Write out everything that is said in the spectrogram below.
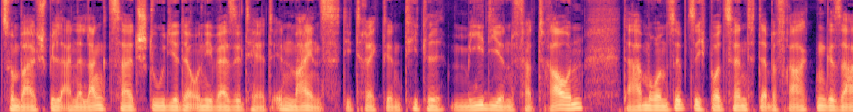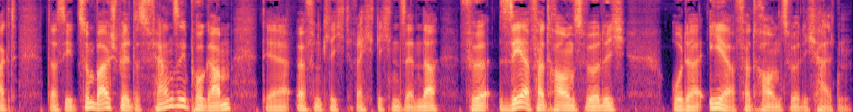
Zum Beispiel eine Langzeitstudie der Universität in Mainz. Die trägt den Titel Medienvertrauen. Da haben rund 70 Prozent der Befragten gesagt, dass sie zum Beispiel das Fernsehprogramm der öffentlich-rechtlichen Sender für sehr vertrauenswürdig oder eher vertrauenswürdig halten.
